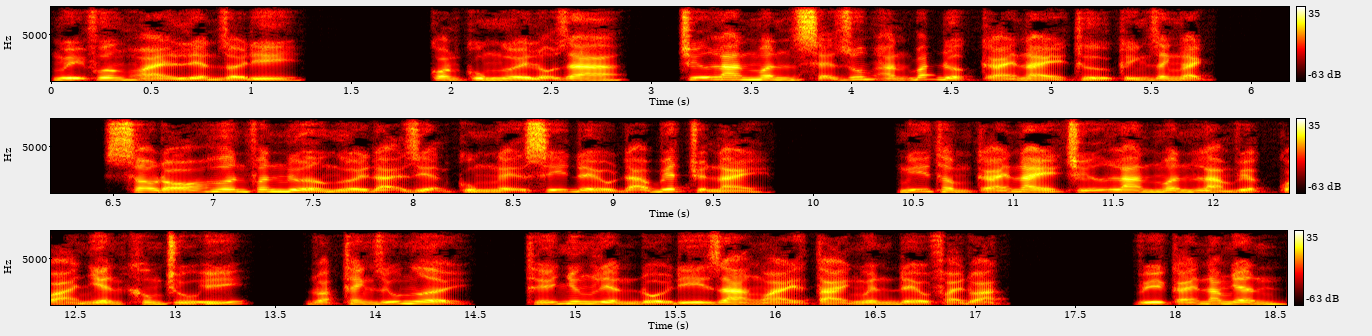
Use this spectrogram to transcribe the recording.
Ngụy Phương Hoài liền rời đi. Còn cùng người lộ ra, chữ Lan Mân sẽ giúp hắn bắt được cái này thử kính danh ngạch. Sau đó hơn phân nửa người đại diện cùng nghệ sĩ đều đã biết chuyện này. Nghĩ thầm cái này chữ Lan Mân làm việc quả nhiên không chú ý, đoạt thanh giữ người, thế nhưng liền đổi đi ra ngoài tài nguyên đều phải đoạt. Vì cái nam nhân,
